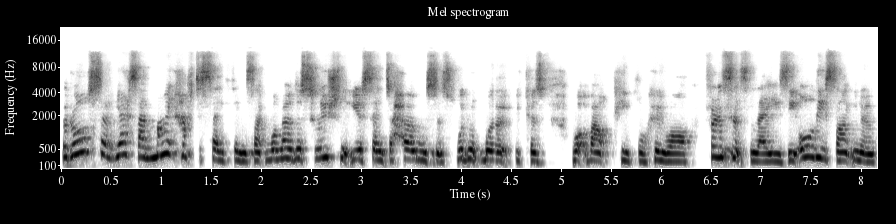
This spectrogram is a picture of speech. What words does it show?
But also yes i might have to say things like well no the solution that you're saying to homelessness wouldn't work because what about people who are for instance lazy all these like you know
